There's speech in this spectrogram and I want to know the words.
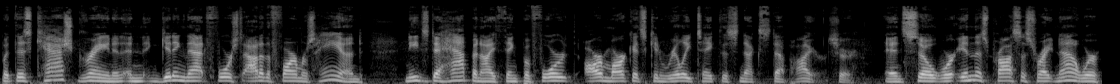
But this cash grain and, and getting that forced out of the farmer's hand needs to happen, I think, before our markets can really take this next step higher. Sure. And so we're in this process right now where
